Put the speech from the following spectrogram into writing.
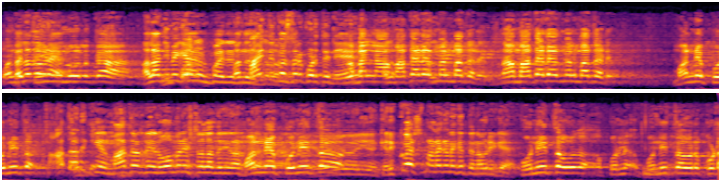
ಒಂದು ಬೆಲ್ಲದವ್ರೆ. TV ಮೂಲಕ ಅಲ್ಲ ನಿಮಗೆ Important point ಒಂದ್ ಮಾಹಿತಿಗೋಸ್ಕರ ಕೊಡ್ತೀನಿ. ಆಮೇಲೆ ನಾ ಮಾತಾಡಾದ್ಮೇಲೆ ಮಾತಾಡಿ. ನಾ ಮಾತಾಡಾದ್ಮೇಲೆ ಮಾತಾಡಿ. ಮೊನ್ನೆ ಪುನೀತ ಮಾತಾಡಕ್ಕೆ ಮಾತಾಡಿದ್ರೆ ಹೋಮ್ ಮಿನಿಸ್ಟರ್ ಅಲ್ಲ ಅಂದ್ರೆ ನೀನು ಮೊನ್ನೆ ಪುನೀತ ರಿಕ್ವೆಸ್ಟ್ ಮಾಡಕಣಕತ್ತೇನೆ ಅವರಿಗೆ. ಪುನೀತ್ ಅವ್ರು- ಪುನಿ- ಪುನೀತ್ ಅವರು ಕೂಡ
